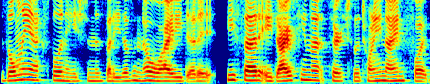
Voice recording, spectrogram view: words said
his only explanation is that he doesn't know why he did it. He said a dive team that searched the 29 foot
